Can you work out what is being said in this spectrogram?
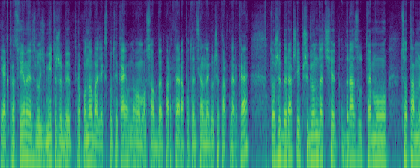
jak pracujemy z ludźmi, to żeby proponować, jak spotykają nową osobę, partnera potencjalnego czy partnerkę, to żeby raczej przyglądać się od razu temu, co tam,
